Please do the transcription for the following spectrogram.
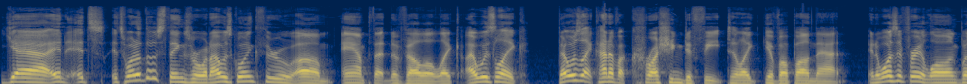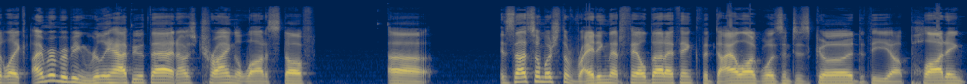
yeah, and it's it's one of those things where when I was going through um Amp that novella, like I was like that was like kind of a crushing defeat to like give up on that. And it wasn't very long, but like I remember being really happy with that and I was trying a lot of stuff. Uh it's not so much the writing that failed that. I think the dialogue wasn't as good, the uh, plotting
